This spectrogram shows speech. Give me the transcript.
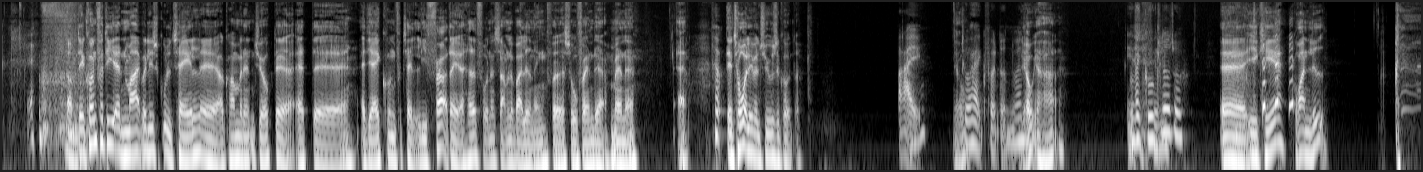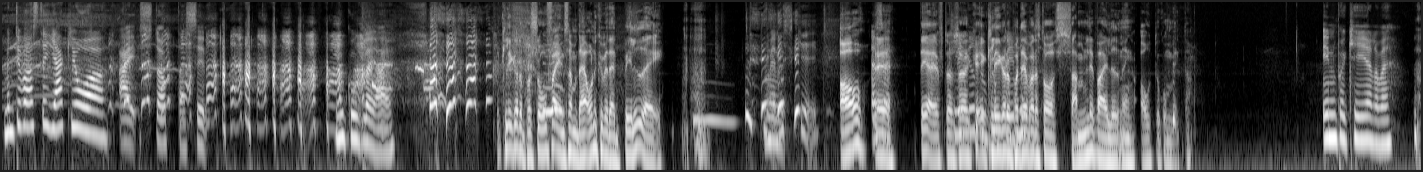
Nå, men det er kun fordi, at mig lige skulle tale øh, og komme med den joke der, at, øh, at jeg ikke kunne fortælle lige før, da jeg havde fundet samlevejledningen for sofaen der. Men øh, ja, det tog alligevel 20 sekunder. Nej, Jo, du har ikke fundet den, vel? jo jeg har det. Hvad googlede du? Øh, IKEA, grøn lid. Men det var også det, jeg gjorde. Ej, stop dig selv. Nu googler jeg. Så klikker du på sofaen, som der er ovenikøbet der er et billede af. Men Og Altså, øh, derefter så du klikker du på der, billedet? hvor der står samlevejledning og dokumenter. inde på IKEA, eller hvad?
